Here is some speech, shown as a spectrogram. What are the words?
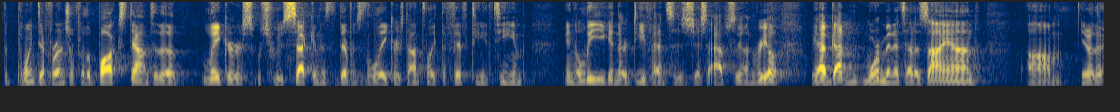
the point differential for the Bucks down to the Lakers, which who's second is the difference of the Lakers down to like the 15th team in the league, and their defense is just absolutely unreal. We have gotten more minutes out of Zion. Um, you know, they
